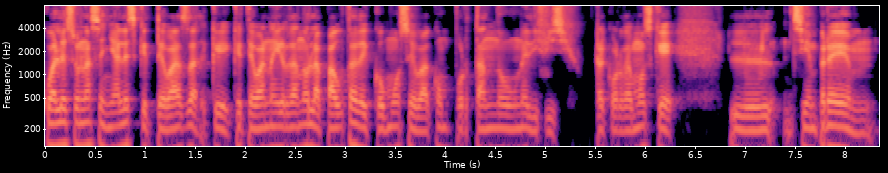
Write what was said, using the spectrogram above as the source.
cuáles son las señales que te, vas que, te van a ir dando la pauta de cómo se va comportando un edificio. Recordemos que siempre mm,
